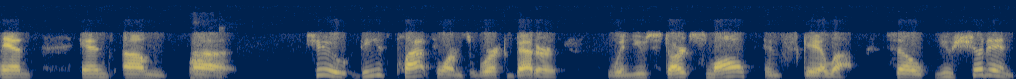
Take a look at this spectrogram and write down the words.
and and um, uh, two, these platforms work better when you start small and scale up. So you shouldn't,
